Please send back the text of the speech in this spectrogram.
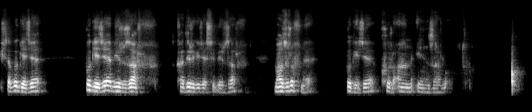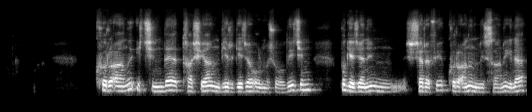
işte bu gece, bu gece bir zarf, Kadir gecesi bir zarf. Mazruf ne? Bu gece Kur'an inzal oldu. Kur'an'ı içinde taşıyan bir gece olmuş olduğu için bu gecenin şerefi Kur'an'ın lisanı ile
